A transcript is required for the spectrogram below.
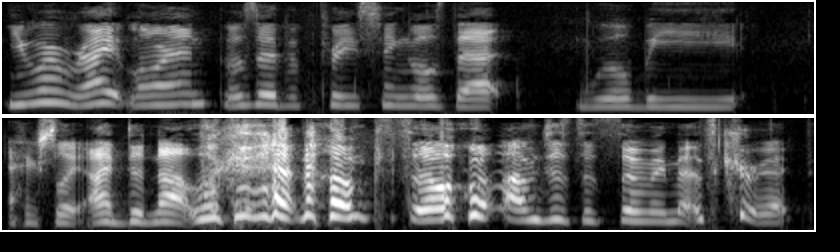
You are right, Lauren. Those are the three singles that will be. Actually, I did not look that up, so I'm just assuming that's correct.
